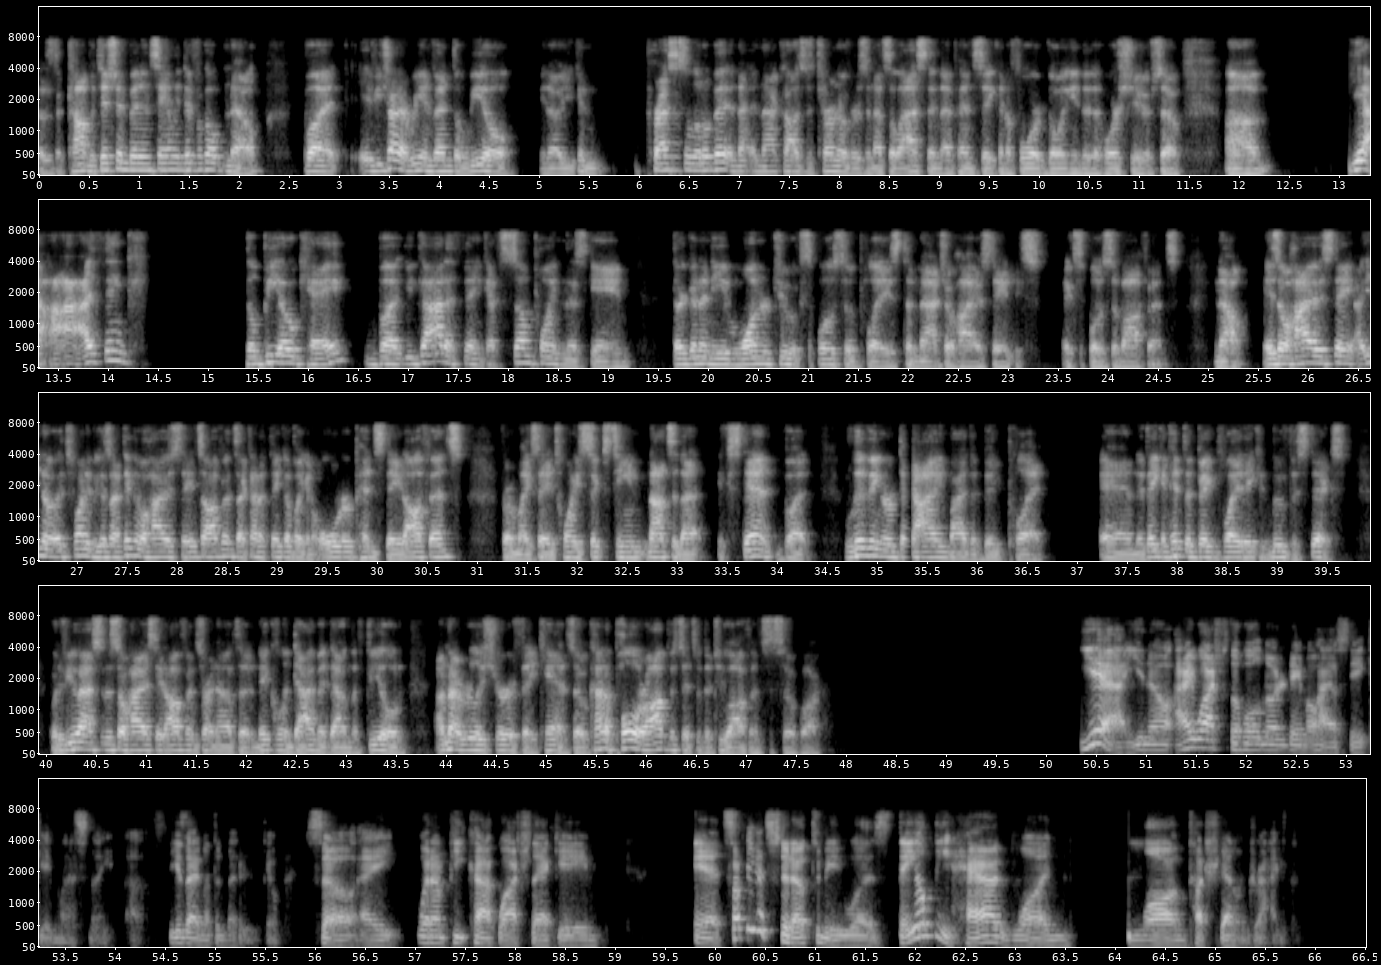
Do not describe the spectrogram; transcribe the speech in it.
Has the competition been insanely difficult? No. But if you try to reinvent the wheel, you know, you can press a little bit and that, and that causes turnovers. And that's the last thing that Penn State can afford going into the horseshoe. So, um, yeah, I, I think they'll be okay. But you got to think at some point in this game, they're going to need one or two explosive plays to match Ohio State's explosive offense. Now, is Ohio State, you know, it's funny because I think of Ohio State's offense, I kind of think of like an older Penn State offense from like say 2016, not to that extent, but living or dying by the big play. And if they can hit the big play, they can move the sticks. But if you ask this Ohio State offense right now to nickel and dime it down the field, I'm not really sure if they can. So kind of polar opposites with the two offenses so far. Yeah, you know, I watched the whole Notre Dame Ohio State game last night uh, because I had nothing better to do. So I went on Peacock, watched that game, and something that stood out to me was they only had one long touchdown drive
